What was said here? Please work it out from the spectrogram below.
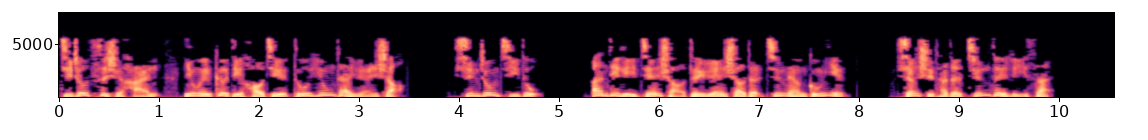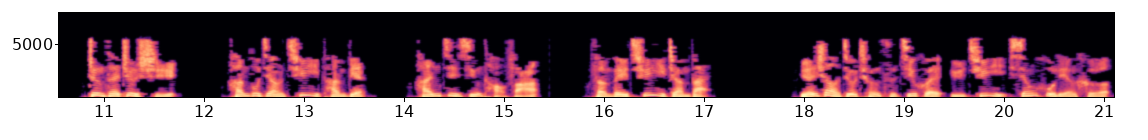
冀州刺史韩因为各地豪杰多拥戴袁绍，心中嫉妒，暗地里减少对袁绍的军粮供应。想使他的军队离散。正在这时，韩部将屈义叛变，韩进行讨伐，反被屈义战败。袁绍就乘此机会与屈义相互联合。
